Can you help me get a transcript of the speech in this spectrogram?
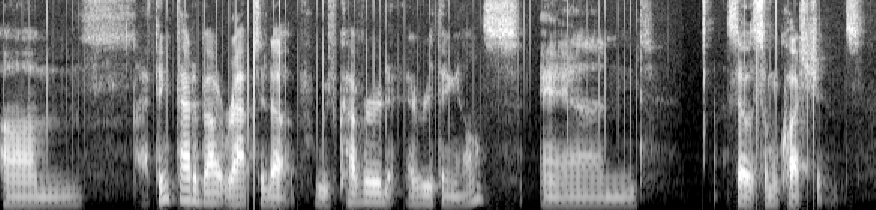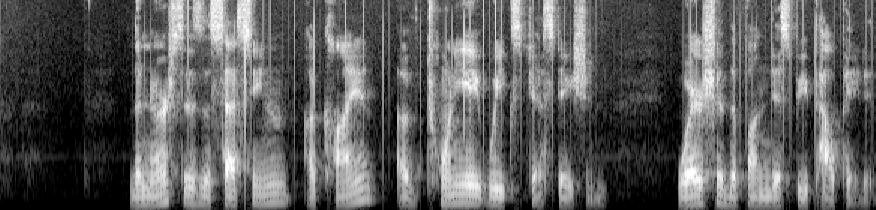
Um, I think that about wraps it up. We've covered everything else, and so some questions. The nurse is assessing a client of 28 weeks gestation. Where should the fundus be palpated?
